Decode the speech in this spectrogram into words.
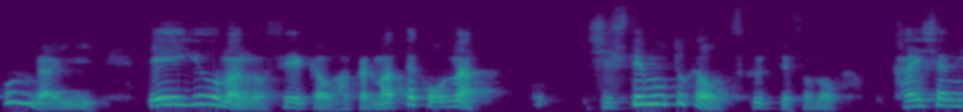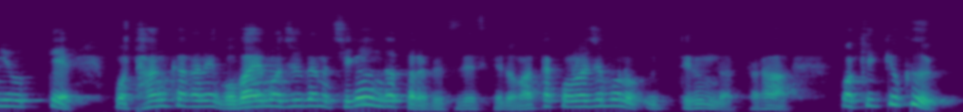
本来、営業マンの成果を測る、全く、まあ、システムとかを作って、その、会社によって、もう単価がね、5倍も10倍も違うんだったら別ですけど、全く同じものを売ってるんだったら、まあ結局、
